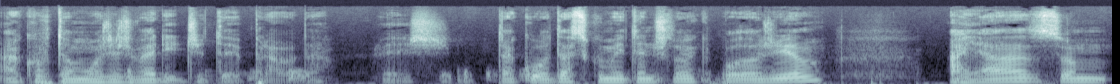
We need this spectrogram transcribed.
ako v tom môžeš veriť, že to je pravda? Vieš, takú otázku mi ten človek položil a ja som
